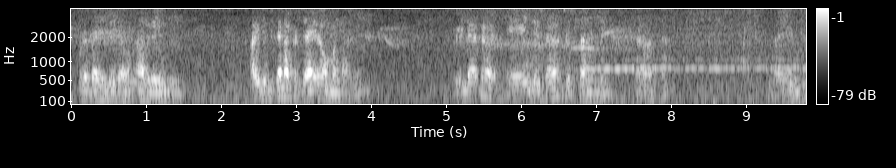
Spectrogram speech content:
ఇప్పుడే బయలుదేరాము నాలుగైంది. ఐదింటికల్లా అక్కడ జాయిన్ అవ్వమన్నారు. వెళ్ళాక ఏమేం చేశానో చెప్తానండి. తర్వాత బాయ్ అండి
